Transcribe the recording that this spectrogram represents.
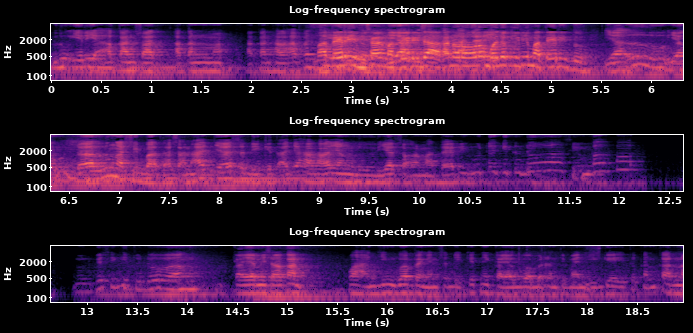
lu iri akan saat akan akan hal apa sih Materi gitu. misalnya Iya, materi dah. misalkan Kan orang-orang banyak iri materi tuh. ya lu ya udah lu ngasih batasan aja sedikit aja hal-hal yang lu lihat soal materi udah gitu doang simpel kok menurut gue sih gitu doang kayak misalkan wah anjing gua pengen sedikit nih kayak gua berhenti main IG itu kan karena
